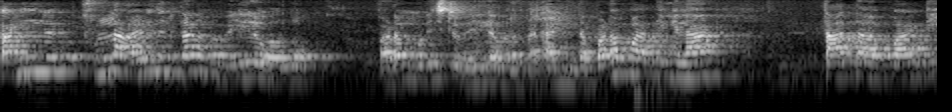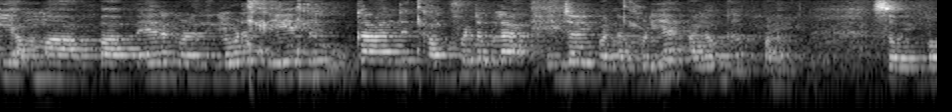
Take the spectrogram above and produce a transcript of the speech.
கண் ஃபுல்லாக அழுதுட்டு தான் நம்ம வெளியில் வருவோம் படம் முடிச்சுட்டு வெளியில் வரப்ப. அண்ட் இந்த படம் பார்த்தீங்கன்னா தாத்தா பாட்டி அம்மா அப்பா பேர குழந்தைங்களோட சேர்ந்து உட்கார்ந்து கம்ஃபர்டபுளாக என்ஜாய் பண்ணக்கூடிய அளவுக்கு படம். ஸோ இப்போ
